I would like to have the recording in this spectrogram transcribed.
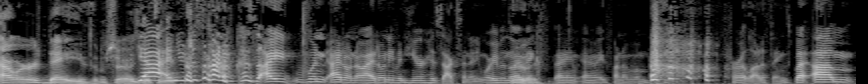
hour days, I'm sure. Yeah, you. and you just kind of because I when I don't know I don't even hear his accent anymore, even though Really? I make I, I make fun of him for a lot of things, but um,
